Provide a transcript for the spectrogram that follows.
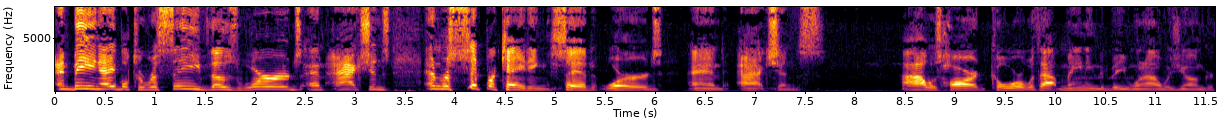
and being able to receive those words and actions and reciprocating said words and actions. I was hardcore without meaning to be when I was younger.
